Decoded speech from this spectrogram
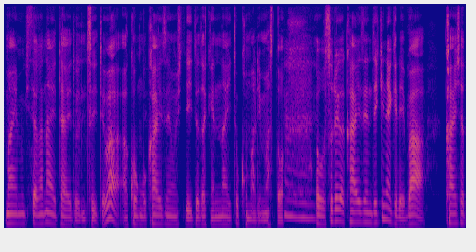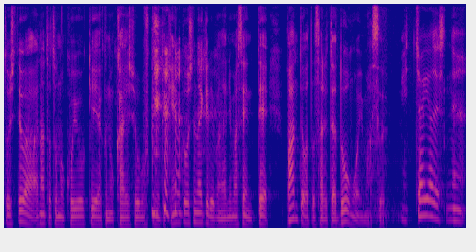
前向きさがない態度についてはあ今後改善をしていただけないと困りますと。う、んそれが改善できなければ会社としてはあなたとの雇用契約の解消も含めて検討しなければなりませんって パンって渡されたらどう思います？めっちゃ嫌ですね。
